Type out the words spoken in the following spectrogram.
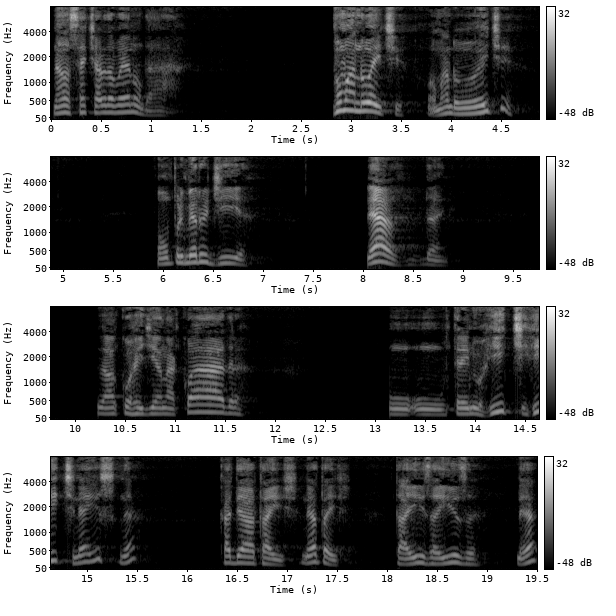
Não, sete horas da manhã não dá. Vamos à noite. Vamos à noite. Vamos primeiro dia. Né, Dani? Dar uma corridinha na quadra. Um, um treino hit, hit, né? Isso, né? Cadê a Thaís? Né, Thaís? Thaís, a Isa, né?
